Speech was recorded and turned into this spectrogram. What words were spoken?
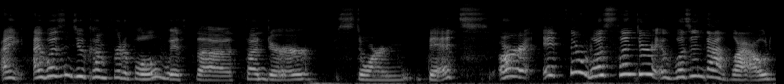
I I wasn't too comfortable with the thunderstorm bits, or if there was thunder, it wasn't that loud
